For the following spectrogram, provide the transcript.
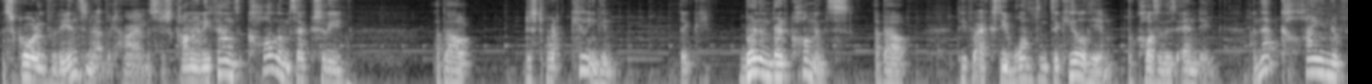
scrolling for the internet at the time. It's just commenting, and he found columns actually about just about killing him. Like went and comments about people actually wanting to kill him because of this ending, and that kind of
